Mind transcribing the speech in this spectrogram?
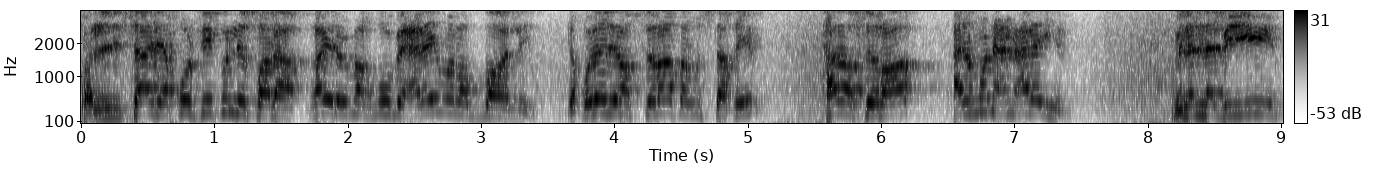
والإنسان يقول في كل صلاة غير المغضوب عليهم ولا الضالين. يقول اهدنا الصراط المستقيم. هذا صراط المنعم عليهم. من النبيين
